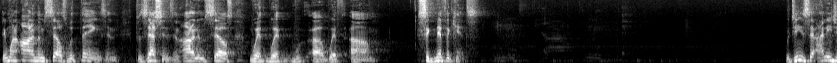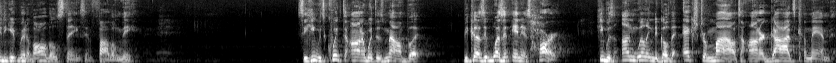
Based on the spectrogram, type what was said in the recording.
They want to honor themselves with things and possessions and honor themselves with, with, uh, with um, significance. But Jesus said, I need you to get rid of all those things and follow me. See, he was quick to honor with his mouth, but because it wasn't in his heart, he was unwilling to go the extra mile to honor God's commandment.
